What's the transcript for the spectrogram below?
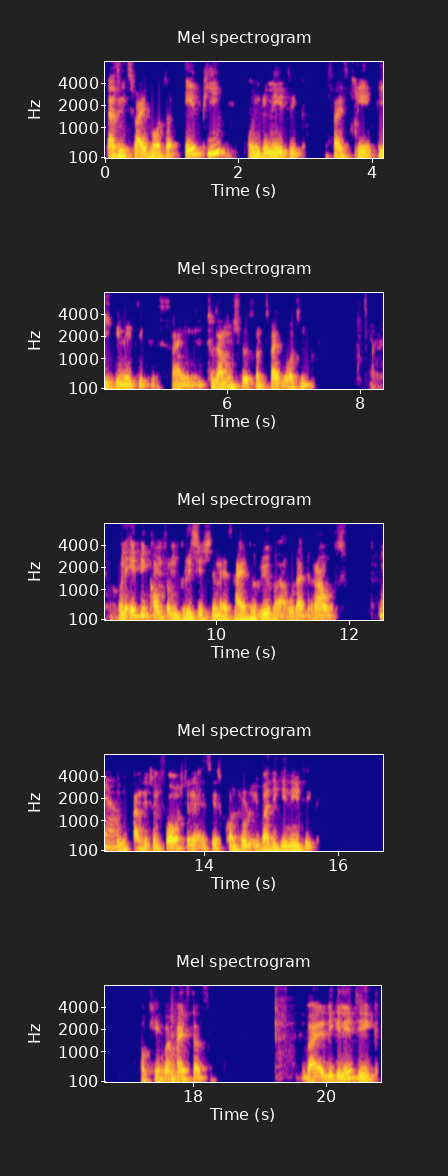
da sind zwei Worte. Epi und Genetik. Das heißt Epigenetik. Ist ein Zusammenschluss von zwei Worten. Und Epi kommt vom Griechischen, es heißt rüber oder drauf. Ja. Und du kannst dir schon vorstellen, es ist Kontrolle über die Genetik. Okay, was heißt das? Weil die Genetik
